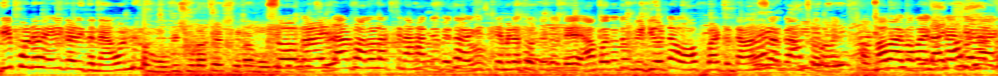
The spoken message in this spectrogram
দীপ মনে হয় এই গাড়িতে না অন্য মুভি শুট আছে সেটা মুভি সো গাইস আর ভালো লাগছে না হাতে ব্যথা হয়ে গেছে ক্যামেরা ধরতে ধরতে। আপাতত ভিডিওটা অফ বাট ডান্স আর গান চলবে। বাবাই বাবাই সাবস্ক্রাইব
